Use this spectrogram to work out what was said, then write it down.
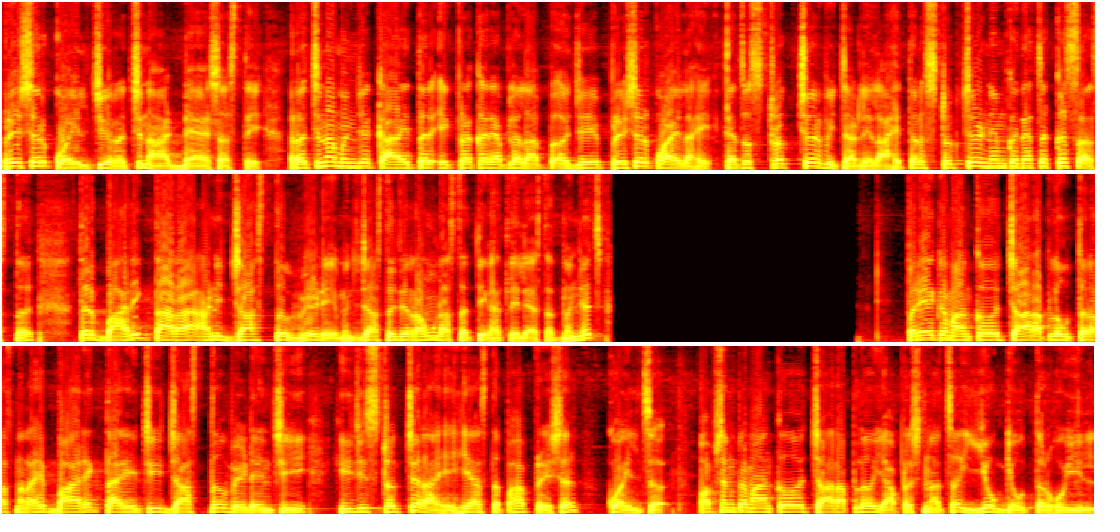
प्रेशर कॉईलची रचना डॅश असते. रचना म्हणजे काय? तर एक प्रकारे आपल्याला जे प्रेशर कॉईल आहे त्याचं स्ट्रक्चर विचारलेलं आहे. तर स्ट्रक्चर नेमकं त्याचं कसं असतं? तर बारीक तारा आणि जास्त वेडे म्हणजे जास्त जे राऊंड असतात ते घातलेले असतात. म्हणजेच पर्याय क्रमांक चार आपलं उत्तर असणार आहे. बारेक तारेची जास्त वेड्यांची ही जी स्ट्रक्चर आहे हे असतं पहा प्रेशर कॉईलचं ऑप्शन क्रमांक चार आपलं या प्रश्नाचं योग्य उत्तर होईल.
